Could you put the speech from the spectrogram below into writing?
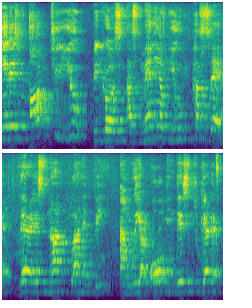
it is up to you because as many of you have said, there is not planet B and we are all in this together.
